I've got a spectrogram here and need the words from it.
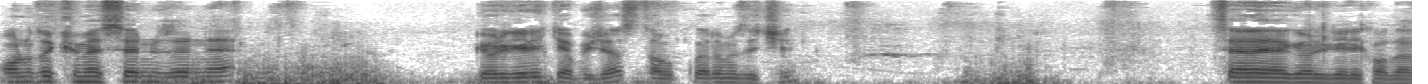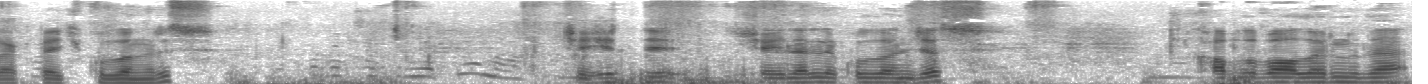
Onu da kümeslerin üzerine gölgelik yapacağız tavuklarımız için. Seraya gölgelik olarak belki kullanırız. Çeşitli şeylerle kullanacağız. Kablo bağlarını da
